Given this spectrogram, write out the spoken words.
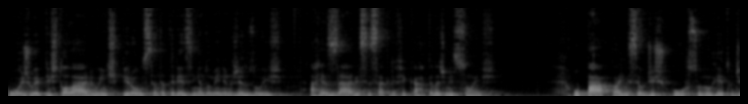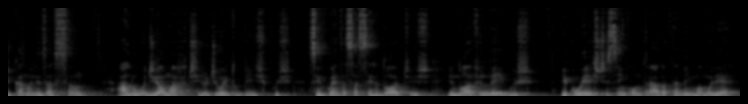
cujo epistolário inspirou Santa Teresinha do Menino Jesus a rezar e se sacrificar pelas missões. O Papa, em seu discurso no rito de canonização, alude ao martírio de oito bispos, cinquenta sacerdotes e nove leigos e com este se encontrava também uma mulher,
